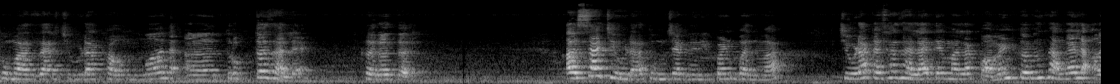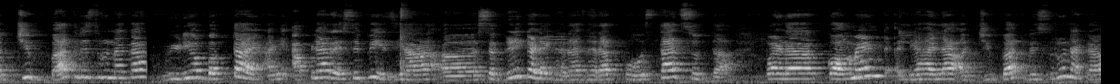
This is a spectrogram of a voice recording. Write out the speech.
खुमासदार चिवडा खाऊन मन तृप्त झालंय. खरं तर. असा चिवडा तुमच्या घरी पण बनवा. चिवडा कसा झाला ते मला कॉमेंट करून सांगायला अजिबात विसरू नका. व्हिडिओ बघताय आणि आपल्या रेसिपीज ह्या सगळीकडे घराघरात पोहोचतात सुद्धा. पण कॉमेंट लिहायला अजिबात विसरू नका.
